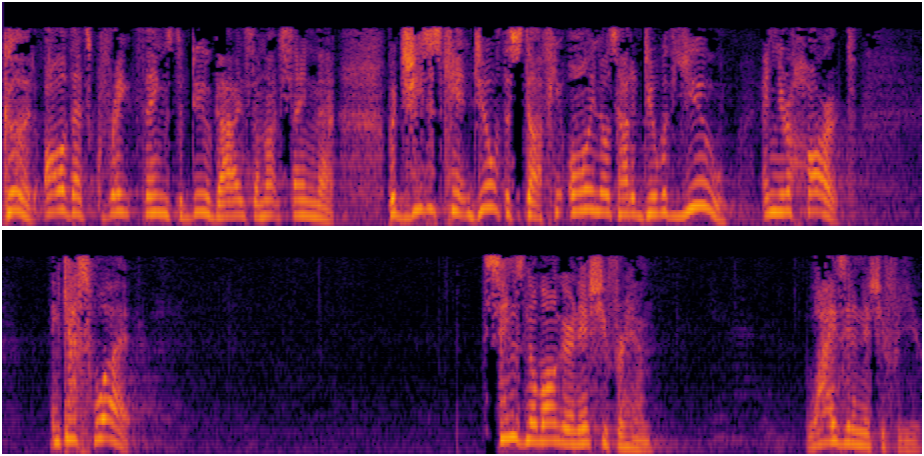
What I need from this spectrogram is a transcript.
good. All of that's great things to do, guys. I'm not saying that. But Jesus can't deal with the stuff. He only knows how to deal with you and your heart. And guess what? Sin's no longer an issue for him. Why is it an issue for you?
